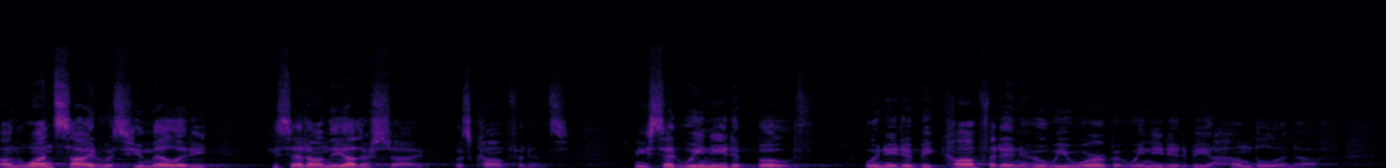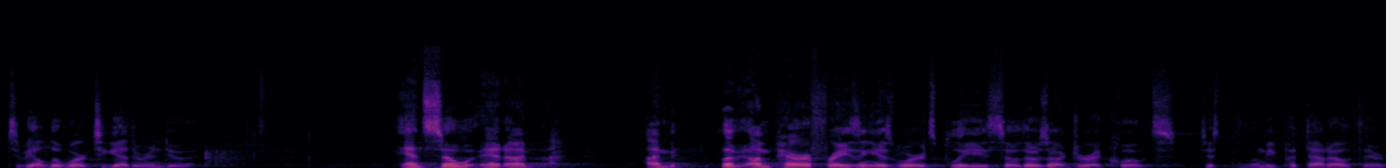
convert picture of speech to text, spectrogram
On one side was humility, he said, on the other side was confidence. And he said, We needed both. We needed to be confident in who we were, but we needed to be humble enough to be able to work together and do it. And so, and I'm, I'm, I'm paraphrasing his words, please, so those aren't direct quotes. Just let me put that out there.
